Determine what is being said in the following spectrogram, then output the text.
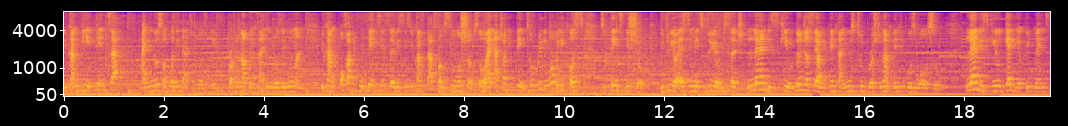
You can be a painter I know somebody that was a professional painter and it was a woman. You can offer people painting services. You can start from small shops. Oh, I actually paint. So really, what will it cost to paint this shop? You do your estimates, do your research, learn the skill. Don't just say I'm a painter and use toothbrush to go and paint people's walls. So learn the skill, get the equipment,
